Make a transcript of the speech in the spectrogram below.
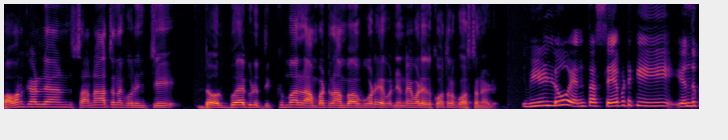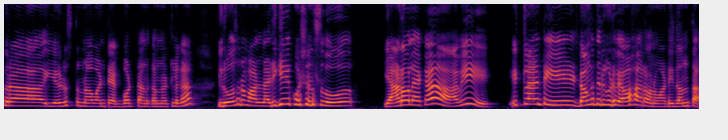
పవన్ కళ్యాణ్ సనాతన గురించి దౌర్భాగ్యుడు దిక్కుమాలిన అంబటి రాంబాబు కూడా నిర్ణయం వాళ్ళు ఏదో కోతలకు వస్తున్నాడు. వీళ్ళు ఎంతసేపటికి ఎందుకురా ఏడుస్తున్నావు అంటే ఎగ్గొట్టానికి అన్నట్లుగా ఈ రోజున వాళ్ళని అడిగే క్వశ్చన్స్ ఏడవలేక అవి ఇట్లాంటి దొంగ తిరుగుడు వ్యవహారం అనమాట ఇదంతా.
